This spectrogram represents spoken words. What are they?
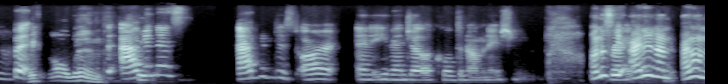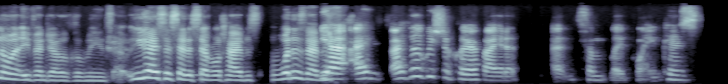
But We can all win. the Adventists Adventists are an evangelical denomination. honestly Right. i didn't i don't know what evangelical means you guys have said it several times what does that mean Yeah, I I feel like we should clarify it at, at some like point because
